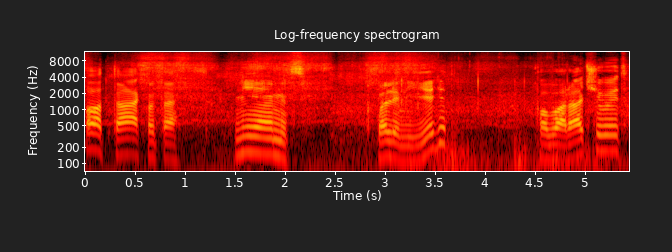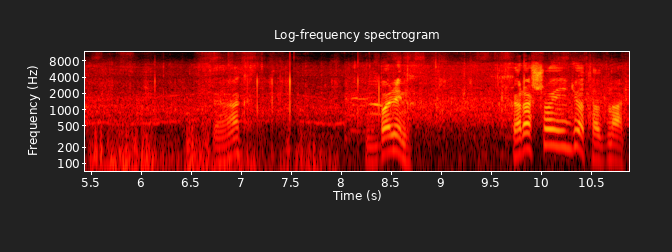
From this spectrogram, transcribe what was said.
Вот так вот. а. Немец. Блин, едет, поворачивает. Так. Блин, хорошо идет, однако.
